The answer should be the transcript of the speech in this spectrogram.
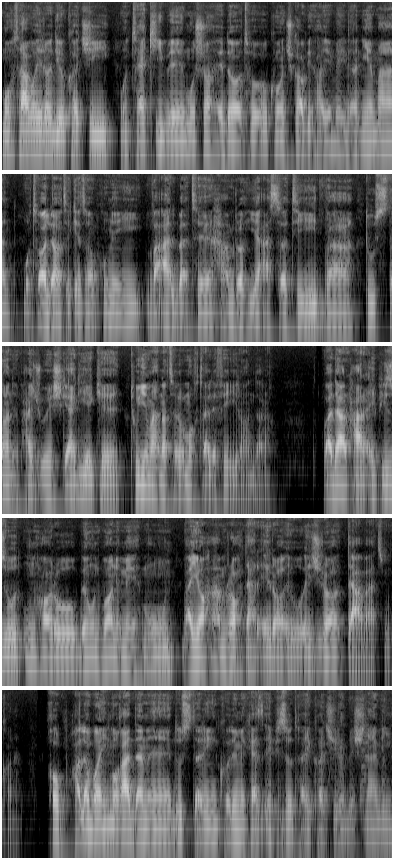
محتوای رادیو کاچی متکی به مشاهدات و کنجکاوی های میدانی من مطالعات کتابخونه ای و البته همراهی اساتید و دوستان پژوهشگریه که توی مناطق مختلف ایران دارم. و در هر اپیزود اونها رو به عنوان مهمون و یا همراه در ارائه و اجرا دعوت می‌کنم. خب حالا با این مقدمه دوست دارین کدوم یک از اپیزودهای کاچی رو بشنویم؟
